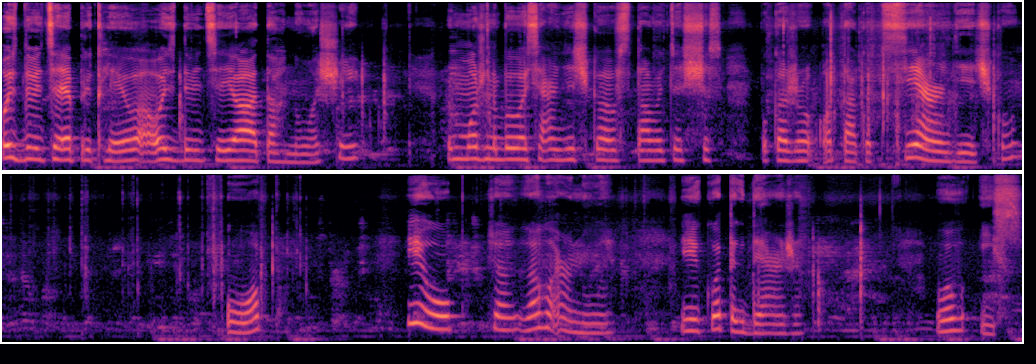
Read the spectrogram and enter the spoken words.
Ось дивіться, я приклеїла, ось дивіться, я отогнула ще й. Можна було сердечко вставити. Зараз покажу отак от сердечко. Оп. І оп. Все, загорнули. І котик держи. Лов іс.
